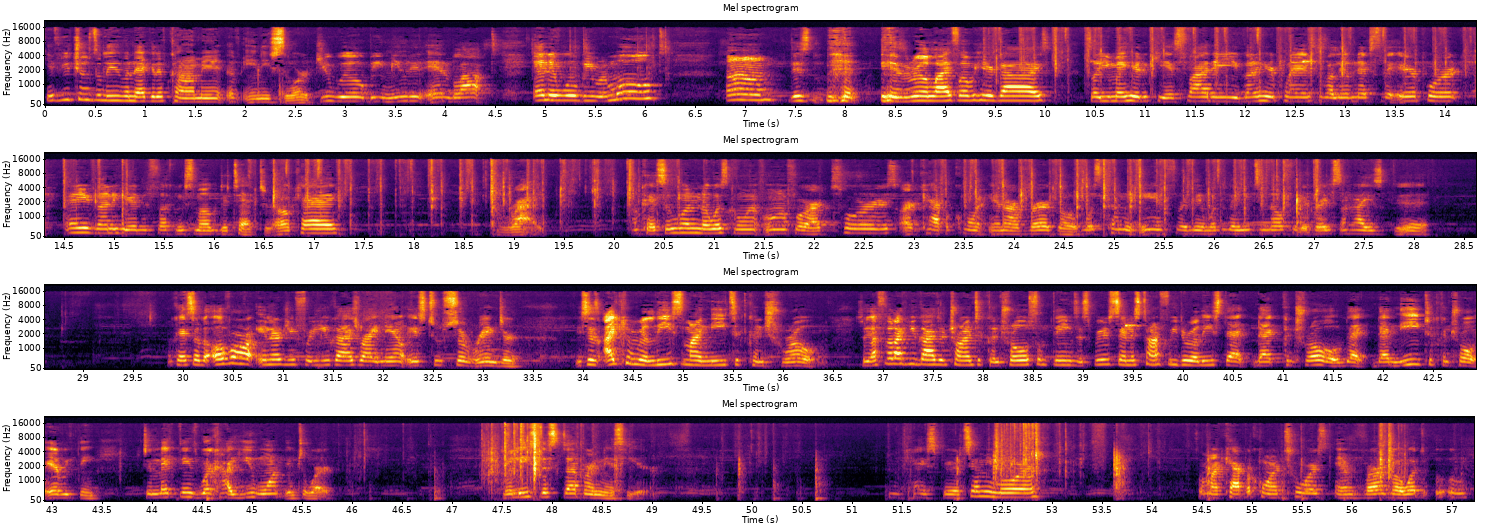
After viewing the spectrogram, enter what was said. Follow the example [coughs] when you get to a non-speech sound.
if you choose to leave a negative comment of any sort, you will be muted and blocked, and it will be removed. Um, this [laughs] is real life over here, guys. So you may hear the kids fighting. You're gonna hear planes because I live next to the airport, and you're gonna hear the fucking smoke detector. Okay. Right. Okay, so we want to know what's going on for our Taurus, our Capricorn, and our Virgo. What's coming in for them? What do they need to know for their greatest and highest good? Okay, so the overall energy for you guys right now is to surrender. It says, I can release my need to control. So I feel like you guys are trying to control some things. The Spirit saying it's time for you to release that, that control, that, that need to control everything. To make things work how you want them to work. Release the stubbornness here. Okay, Spirit, tell me more for my Capricorn, Taurus, and Virgo. What? Ooh,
